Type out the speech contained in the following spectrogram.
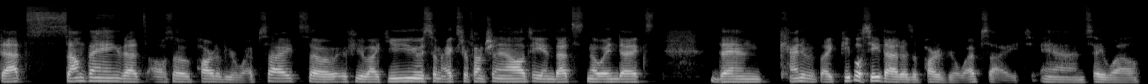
That's something that's also part of your website. So if you like you use some extra functionality and that's no indexed, then kind of like people see that as a part of your website and say, well,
